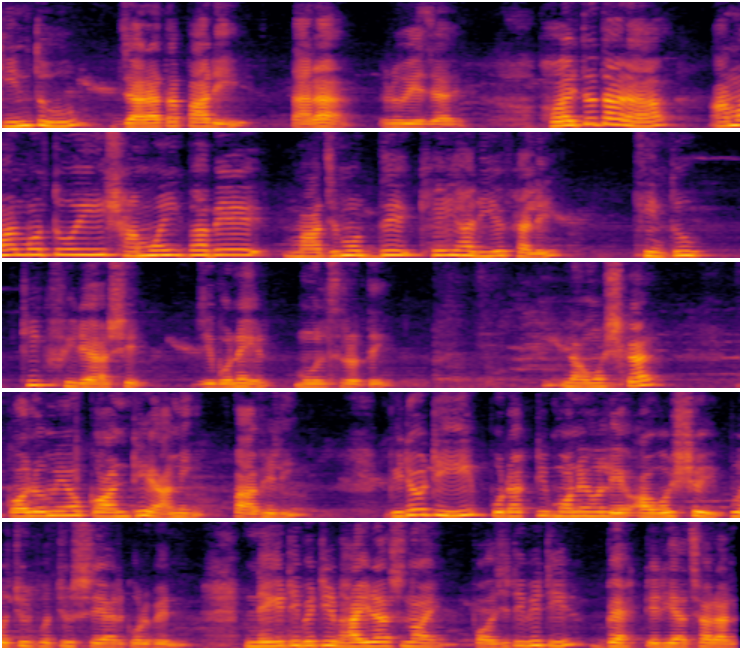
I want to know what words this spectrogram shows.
কিন্তু যারা তা পারে, তারা রয়ে যায়। হয়তো তারা আমার মতোই সাময়িকভাবে মাঝে মধ্যে খেই হারিয়ে ফেলে, কিন্তু ঠিক ফিরে আসে জীবনের মূল স্রোতে। নমস্কার। কলমেও কণ্ঠে আমি পাভেলি। ভিডিওটি প্রোডাক্টিভ মনে হলে অবশ্যই প্রচুর প্রচুর শেয়ার করবেন। নেগেটিভিটির ভাইরাস নয় পজিটিভিটির ব্যাকটেরিয়া ছড়ান।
